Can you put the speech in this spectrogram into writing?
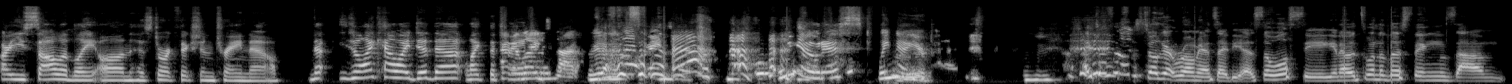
are you solidly on the historic fiction train now? No, you like how I did that, like the I train. like that. yes we noticed. We know you're Mhm. I definitely still get romance ideas. So we'll see. You know, it's one of those things. Um,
